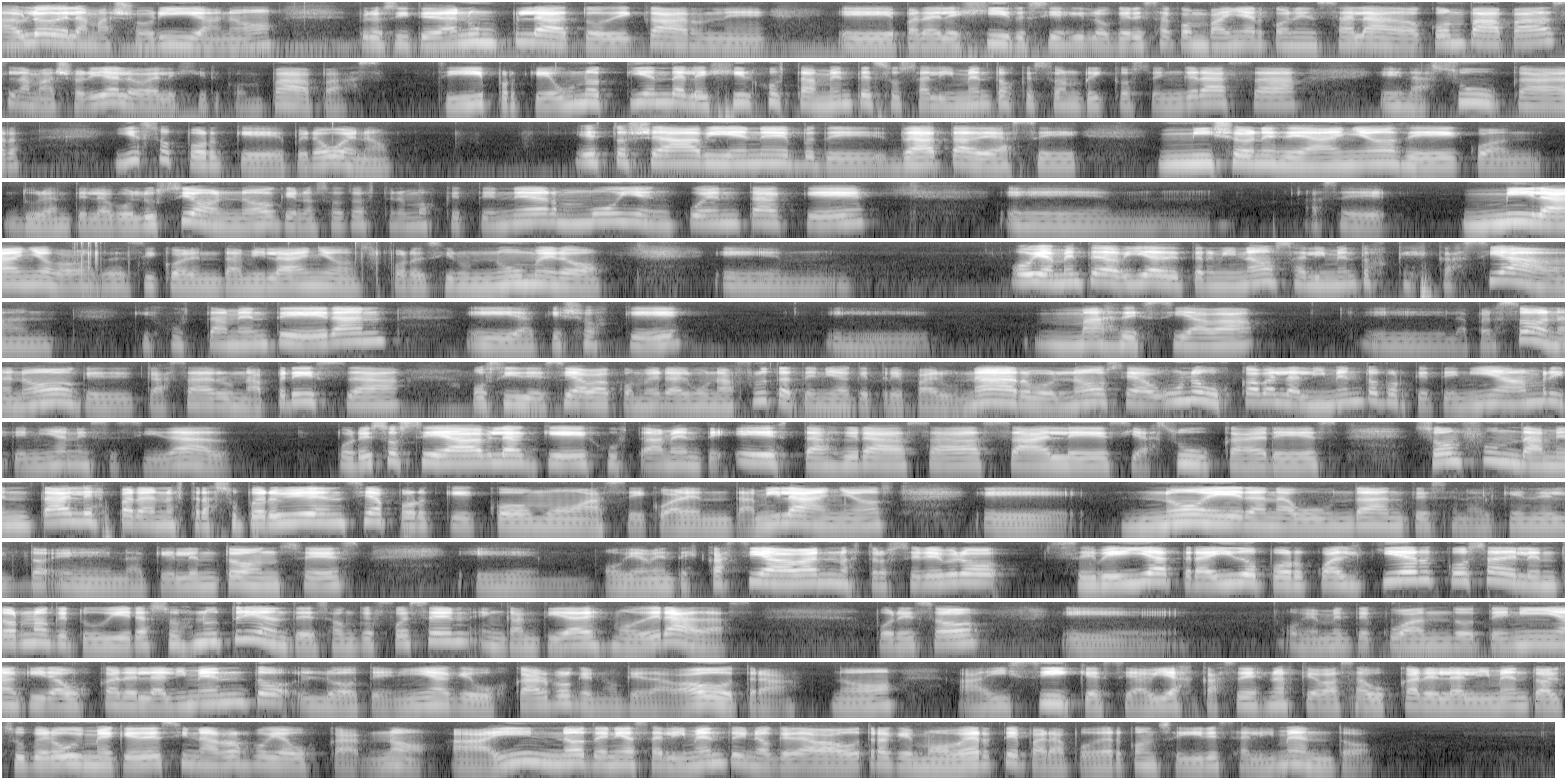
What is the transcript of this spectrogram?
Hablo de la mayoría, ¿no? Pero si te dan un plato de carne eh, para elegir si lo querés acompañar con ensalada o con papas, la mayoría lo va a elegir con papas, ¿sí? Porque uno tiende a elegir justamente esos alimentos que son ricos en grasa, en azúcar. ¿Y eso por qué? Pero bueno, esto ya viene de data de hace millones de años de durante la evolución, ¿no? Que nosotros tenemos que tener muy en cuenta que eh, hace mil años, vamos a decir cuarenta mil años, por decir un número, em, obviamente había determinados alimentos que escaseaban, que justamente eran eh, aquellos que eh, más deseaba eh, la persona, ¿no? Que cazar una presa, o si deseaba comer alguna fruta tenía que trepar un árbol, ¿no? O sea, uno buscaba el alimento porque tenía hambre y tenía necesidad. Por eso se habla que justamente estas grasas, sales y azúcares son fundamentales para nuestra supervivencia porque como hace 40.000 años eh, no eran abundantes en aquel, en aquel entonces, eh, obviamente escaseaban, nuestro cerebro se veía atraído por cualquier cosa del entorno que tuviera esos nutrientes, aunque fuesen en cantidades moderadas. Por eso eh, Obviamente cuando tenía que ir a buscar el alimento, lo tenía que buscar porque no quedaba otra, ¿no? Ahí sí que si había escasez, no es que vas a buscar el alimento al súper, uy, me quedé sin arroz, voy a buscar. No, ahí no tenías alimento y no quedaba otra que moverte para poder conseguir ese alimento.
